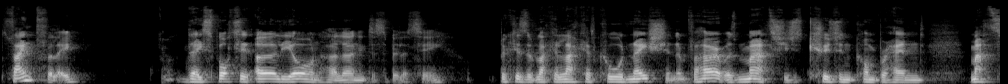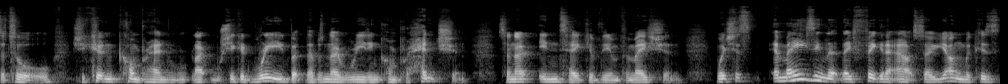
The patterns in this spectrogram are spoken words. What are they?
thankfully, they spotted early on her learning disability because of like a lack of coordination. And for her, it was maths. She just couldn't comprehend maths at all. She couldn't comprehend, like, she could read, but there was no reading comprehension. So no intake of the information, which is amazing that they figured it out so young because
